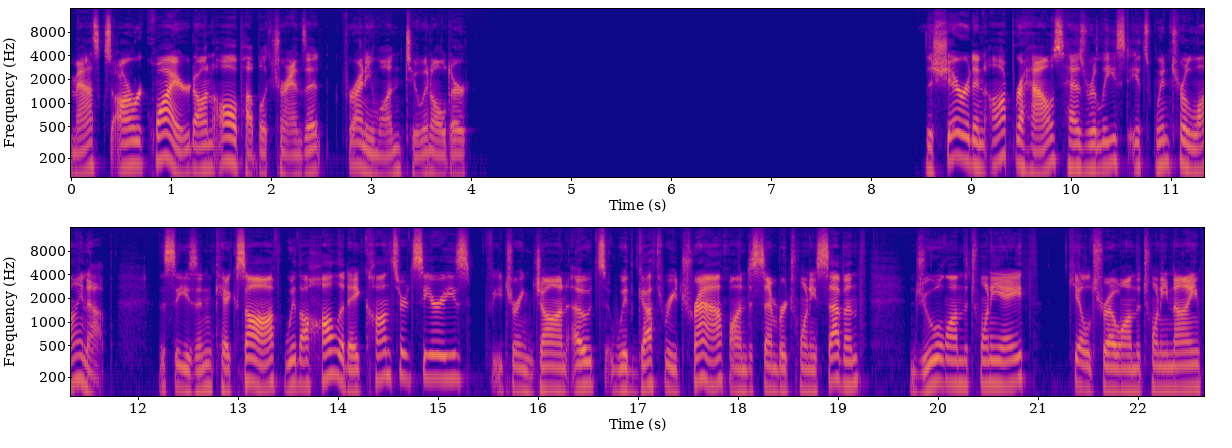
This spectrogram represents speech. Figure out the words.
masks are required on all public transit for anyone two and older. The Sheridan Opera House has released its winter lineup. The season kicks off with a holiday concert series featuring John Oates with Guthrie Trapp on December 27th, Jewel on the 28th, Kiltro on the 29th,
